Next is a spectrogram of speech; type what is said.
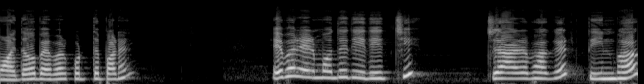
ময়দাও ব্যবহার করতে পারেন। এবার এর মধ্যে দিয়ে দিচ্ছি চার ভাগের তিন ভাগ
